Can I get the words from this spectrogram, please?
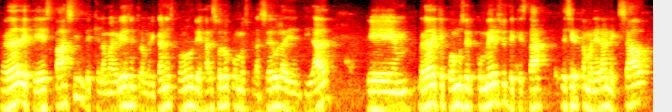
¿verdad? De que es fácil, de que la mayoría de centroamericanos podemos viajar solo con nuestra cédula de identidad eh, ¿verdad? De que podemos hacer comercios, de que está de cierta manera anexado,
